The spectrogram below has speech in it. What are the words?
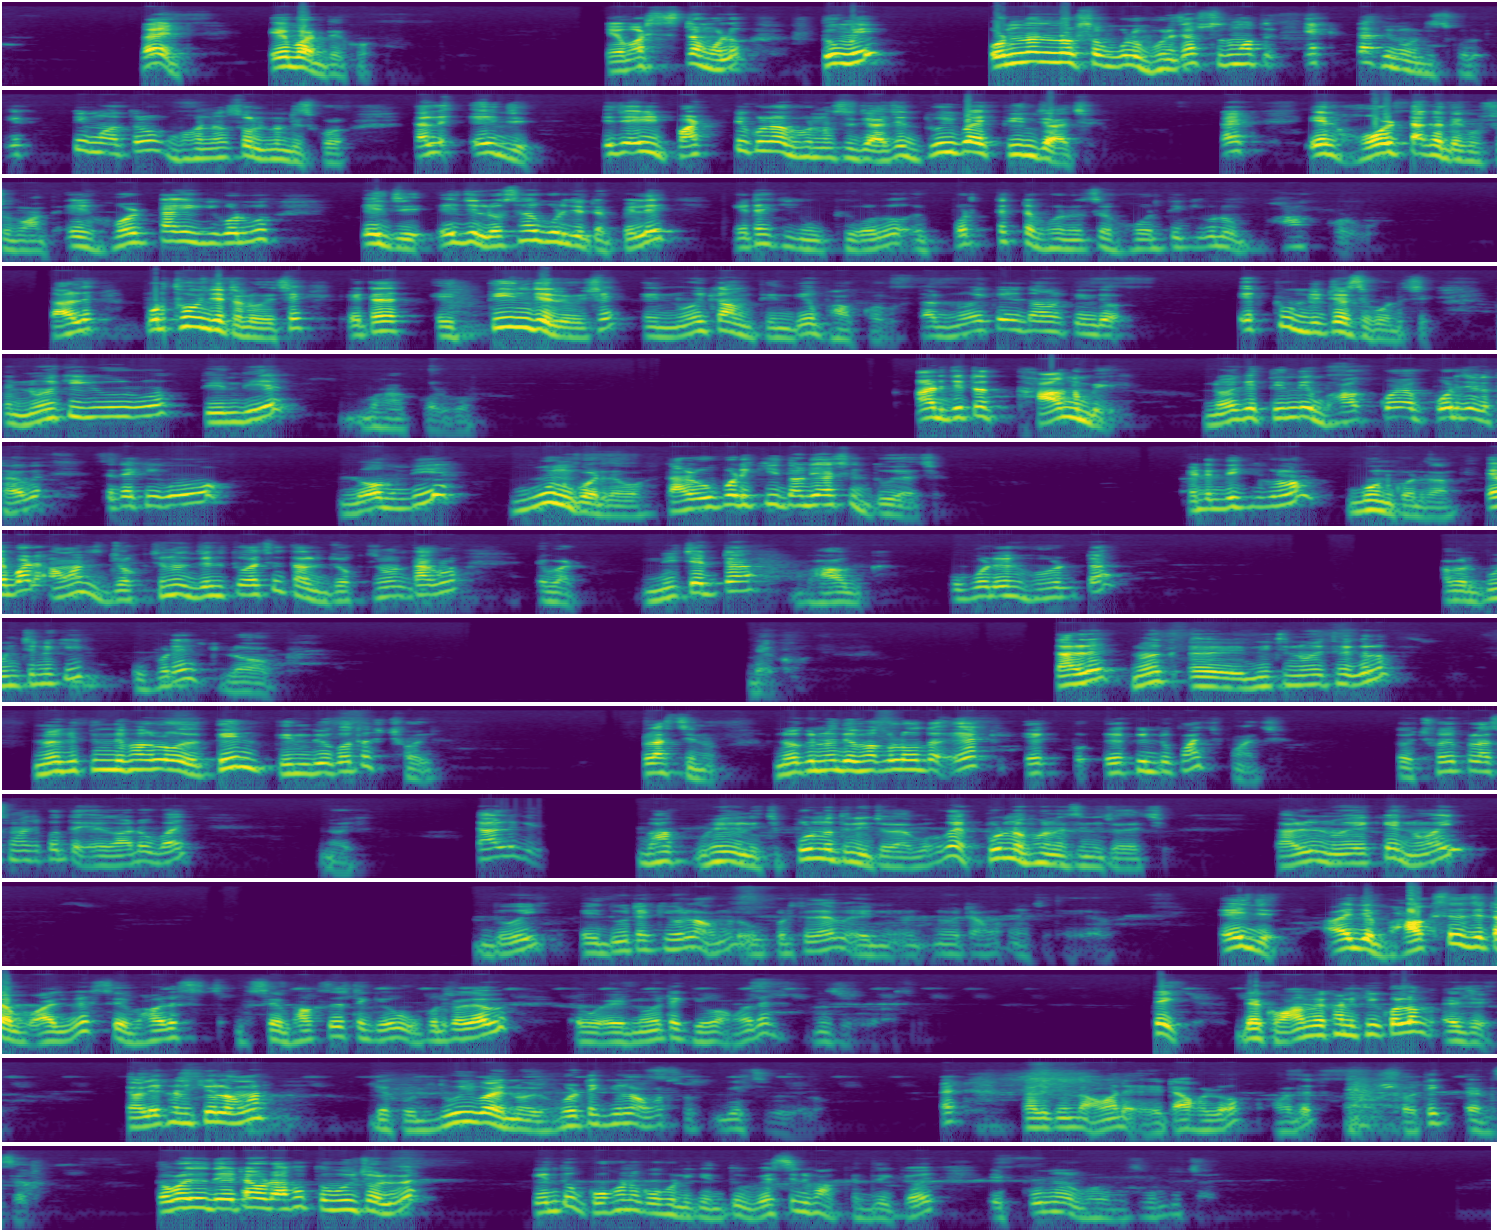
রাইট এবার দেখো, এবার সিস্টেম হলো, তুমি অন্যান্য সবগুলো ভুলে যাও, শুধুমাত্র একটাকে নোটিস করো, একটি মাত্র ভগ্নাংশ নোটিস করো। তাহলে এই যে এই যে এই পার্টিকুলার ভগ্নাংশ যে আছে, দুই বাই তিন যে আছে রাইট এর হরটাকে দেখো শুধুমাত্র, এই হরটাকে কি করব? এই যে এই যে লসাগুড়ি যেটা পেলে এটা কি করব? প্রত্যেকটা ভগ্নাংশের হর দিয়ে কি করব? ভাগ করব। তাহলে প্রথম যেটা রয়েছে, এটা এই তিন যে রয়েছে, এই নয়কে আমি তিন দিয়ে ভাগ করব। তাহলে নয়কে যদি আমরা তিন দিয়ে একটু ডিটেলসে করেছি নয়কে কি করব? তিন দিয়ে ভাগ করব। আর যেটা থাকবে নয়কে তিন দিয়ে ভাগ করার পর যেটা থাকবে, সেটা কি করব? লব দিয়ে গুণ করে দেবো। তার উপরে কি দাঁড়িয়ে আছে? দুই আছে। এটা দিয়ে কি করলাম? গুণ করে দিলাম। এবার আমার যোগ চিহ্ন যেহেতু আছে, তাহলে যোগ চিহ্ন থাকল। এবার নিচেরটা ভাগ, উপরের হরটা আবার গুণ চিহ্ন কি? উপরে লব। দেখো। তাহলে নয় নিচে নয় থেকে গেল। নয়কে তিন দিয়ে ভাগলো? তিন। তিন দুই কত? ছয়। প্লাস চিহ্ন। নয়কে নয় দিয়ে ভাগলো কত? এক। এক এক ইন্টু পাঁচ পাঁচ। তো ছয় প্লাস পাঁচ কত? এগারো বাই নয়। তাহলে কি? ভাগ ভেঙে নিচ্ছি। পূর্ণ তিনি চলে যাব। ওকে? পূর্ণ ভগ্নাংশে নিয়ে চলে যাচ্ছি। তাহলে নয় একে নয়, দুই, এই দুইটা কি হলো? আমার উপরে চলে যাবে। এই নয়টা আমার নিচে থেকে যাবে। এই যে এই যে ভাগশেষ যেটা বাজবে সেই ভাগশেষ সেই ভাগশেষটা কেউ উপরে চলে যাবে এবং এই নয়টা কেউ আমাদের নিচে চলে আসবে। ঠিক, দেখো আমি এখানে কি করলাম? এই যে, তাহলে এখানে কি হলো আমার? দেখো দুই বাই নয় হোলটা কি হলো? আমার বেশি হয়ে গেল? তাহলে কিন্তু আমার এটা হলো আমাদের সঠিক অ্যান্সার তোমরা যদি এটাও রাখো তবুই চলবে। কিন্তু কখনো কখনো কিন্তু বেশিরভাগ ক্ষেত্রে কি হয়? এই ভগ্নাংশ কিন্তু চাই।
